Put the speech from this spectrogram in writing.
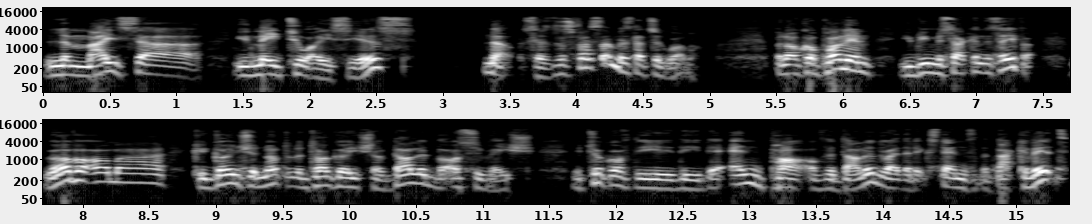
Lemaisa, you've made two Isias. No, says the Sfas Emes, that's a grammar. But I'll upon him, you be misak in the sefer. Rava Omar kegoin should not letogoi shall dalid va'osireish. You took off the, the, the end part of the dalid, right, that extends the back of it,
